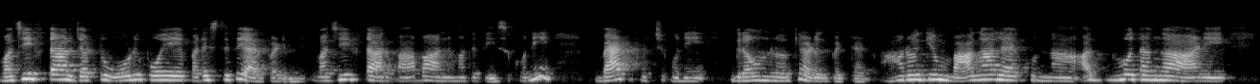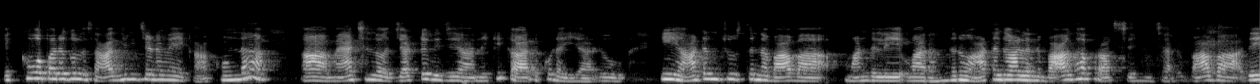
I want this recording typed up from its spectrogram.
వజీఫ్దార్ జట్టు ఓడిపోయే పరిస్థితి ఏర్పడింది. వజీఫ్దార్ బాబా అనుమతి తీసుకుని బ్యాట్ పుచ్చుకుని గ్రౌండ్లోకి అడుగుపెట్టాడు. ఆరోగ్యం బాగా లేకున్నా అద్భుతంగా ఆడి ఎక్కువ పరుగులు సాధించడమే కాకుండా ఆ మ్యాచ్లో జట్టు విజయానికి కారకుడయ్యాడు. ఈ ఆటను చూస్తున్న బాబా మండలి వారందరూ ఆటగాళ్ళను బాగా ప్రోత్సహించారు. బాబా అదే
